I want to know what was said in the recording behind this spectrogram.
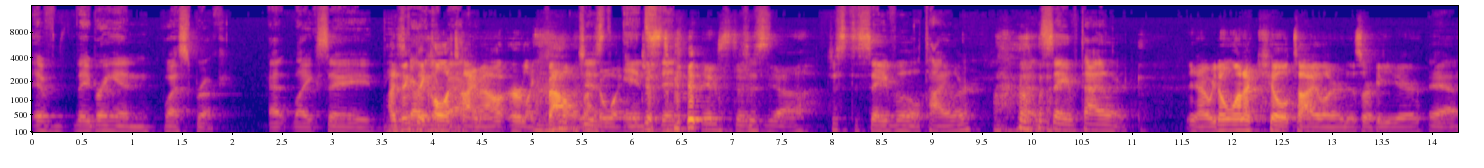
if they bring in Westbrook at like say? I think they call a timeout or like foul right Just away. To instant. get- Instant, Just- yeah. just to save little Tyler, save Tyler. yeah, we don't want to kill Tyler in his rookie year. Yeah,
